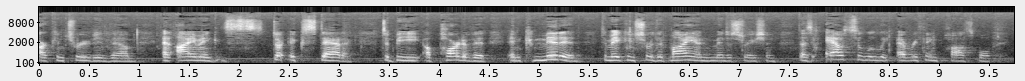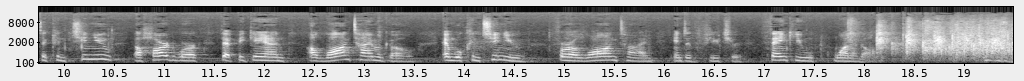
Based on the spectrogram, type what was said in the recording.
are contributing them, and I am ecstatic to be a part of it and committed to making sure that my administration does absolutely everything possible to continue the hard work that began a long time ago and will continue for a long time into the future. Thank you, one and all.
